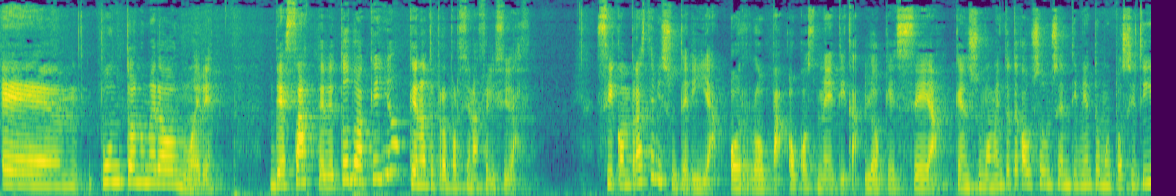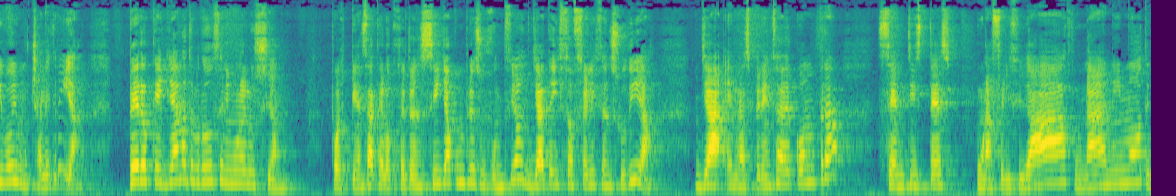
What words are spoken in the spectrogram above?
Eh, punto número 9. Deshazte de todo aquello que no te proporciona felicidad. Si compraste bisutería o ropa o cosmética, lo que sea, que en su momento te causó un sentimiento muy positivo y mucha alegría, pero que ya no te produce ninguna ilusión, pues piensa que el objeto en sí ya cumplió su función, ya te hizo feliz en su día. Ya en la experiencia de compra sentiste una felicidad, un ánimo, te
